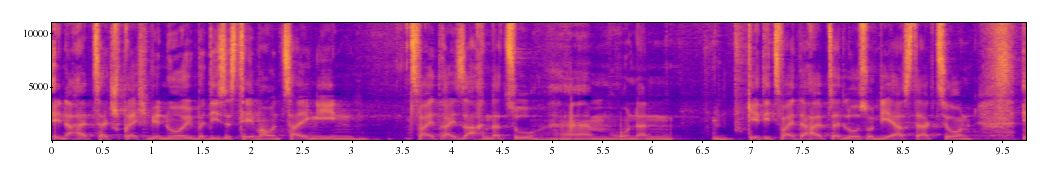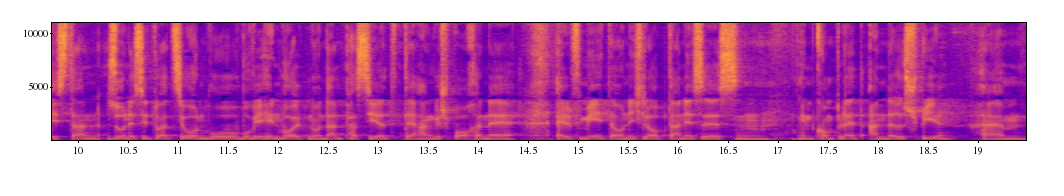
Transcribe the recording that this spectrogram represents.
in der Halbzeit sprechen wir nur über dieses Thema und zeigen ihnen zwei, drei Sachen dazu. Ähm, und dann geht die zweite Halbzeit los und die erste Aktion ist dann so eine Situation, wo, wo wir hin wollten und dann passiert der angesprochene Elfmeter und ich glaube, dann ist es ein, ein komplett anderes Spiel. Ähm,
